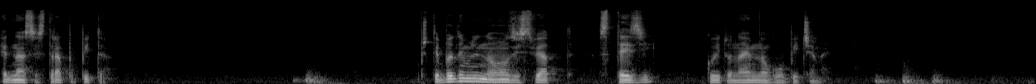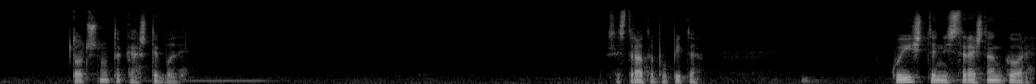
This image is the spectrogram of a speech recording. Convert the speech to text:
Една сестра попита. Ще бъдем ли на онзи свят с тези, които най-много обичаме. Точно така ще бъде. Сестрата попита. Кои ще ни срещнат горе?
